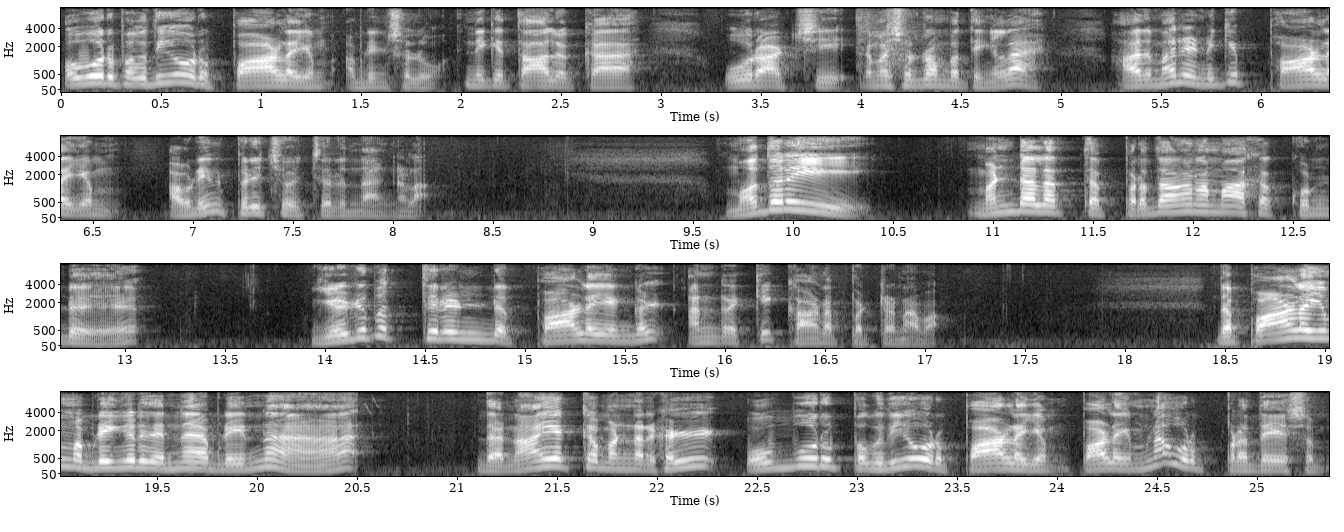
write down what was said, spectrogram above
ஒவ்வொரு பகுதியும் ஒரு பாளையம் அப்படின்னு சொல்லுவோம். இன்றைக்கி தாலுக்கா ஊராட்சி நம்ம சொல்கிறோம் பார்த்தீங்களா அது மாதிரி இன்றைக்கி பாளையம் அப்படின்னு பிரித்து வச்சுருந்தாங்களாம். மதுரை மண்டலத்தை பிரதானமாக கொண்டு எழுபத்தி ரெண்டு பாளையங்கள் அன்றைக்கு காணப்பட்டனவாம் இந்த பாளையம் அப்படிங்கிறது என்ன அப்படின்னா இந்த நாயக்க மன்னர்கள் ஒவ்வொரு பகுதியும் ஒரு பாளையம் பாளையம்னா ஒரு பிரதேசம்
